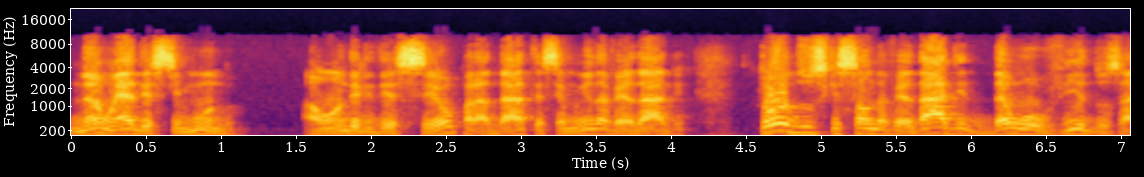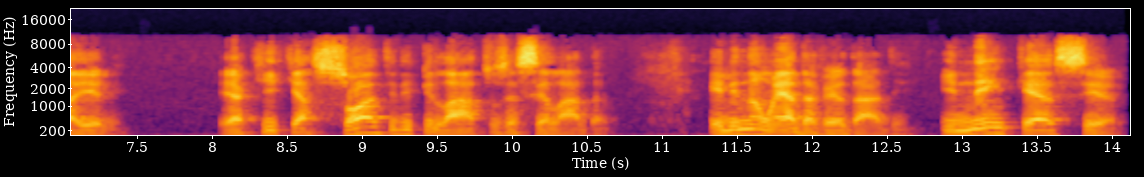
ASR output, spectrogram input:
não é deste mundo, aonde ele desceu para dar testemunho da verdade. Todos os que são da verdade dão ouvidos a ele. É aqui que a sorte de Pilatos é selada ele não é da verdade e nem quer ser.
